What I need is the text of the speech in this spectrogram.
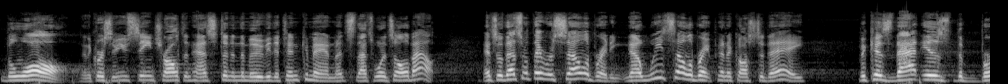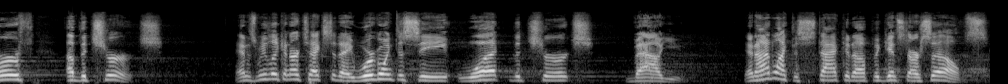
the law. And of course, if you've seen Charlton Heston in the movie The Ten Commandments, that's what it's all about. And so that's what they were celebrating. Now, we celebrate Pentecost today because that is the birth of the church. And as we look in our text today, we're going to see what the church valued. And I'd like to stack it up against ourselves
